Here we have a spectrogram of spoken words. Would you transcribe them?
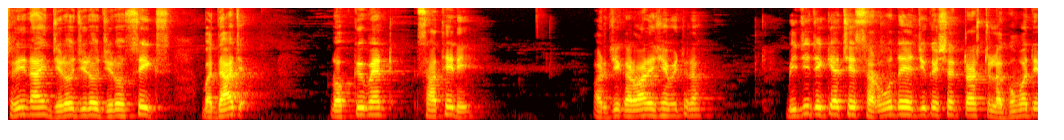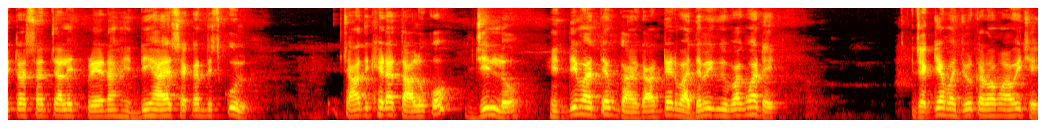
three nine zero zero zero six. બધા જ ડોક્યુમેન્ટ સાથેની અરજી કરવાની છે, મિત્ર. બીજી જગ્યા છે, સર્વોદય એજ્યુકેશન ટ્રસ્ટ, લઘુમતી ટ્રસ્ટ સંચાલિત Prerna Hindi higher secondary school. Chandkheda તાલુકો, જિલ્લો, હિન્દી માધ્યમ ગ્રાન્ટેડ માધ્યમિક વિભાગ માટે જગ્યા મંજૂર કરવામાં આવી છે.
